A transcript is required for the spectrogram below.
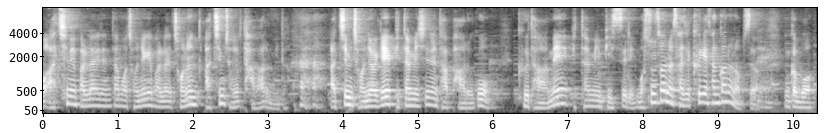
뭐 아침에 발라야 된다, 뭐 저녁에 발라야 저는 아침 저녁 다 바릅니다. 아침 저녁에 비타민 C는 다 바르고 그 다음에 비타민 B3 뭐 순서는 사실 크게 상관은 없어요. 네. 그러니까 뭐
